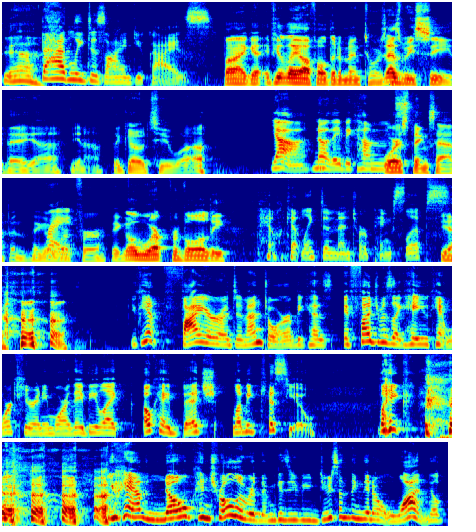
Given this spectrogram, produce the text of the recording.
Yeah. badly designed. You guys. But I get if you lay off all the Dementors, as we see, they uh, you know, they go to uh, Yeah, no, they become worse things happen. They go Right. work for they go work for Voldy. They all get like Dementor pink slips. Yeah. You can't fire a Dementor because if Fudge was like, hey, you can't work here anymore, they'd be like, okay, bitch, let me kiss you. Like, you have no control over them because if you do something they don't want, they'll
